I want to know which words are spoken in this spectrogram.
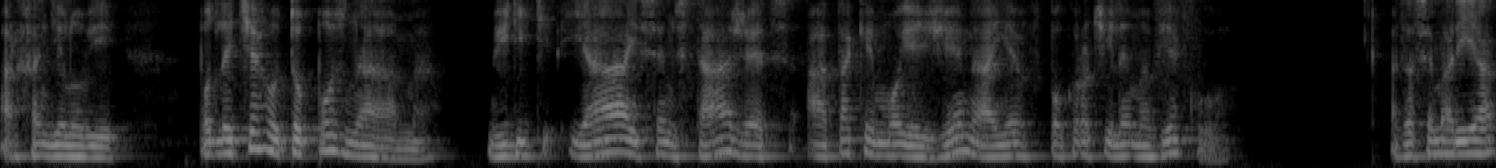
archandělovi, podle čeho to poznám? Vždyť já jsem stářec a také moje žena je v pokročilém věku. A zase Maria,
